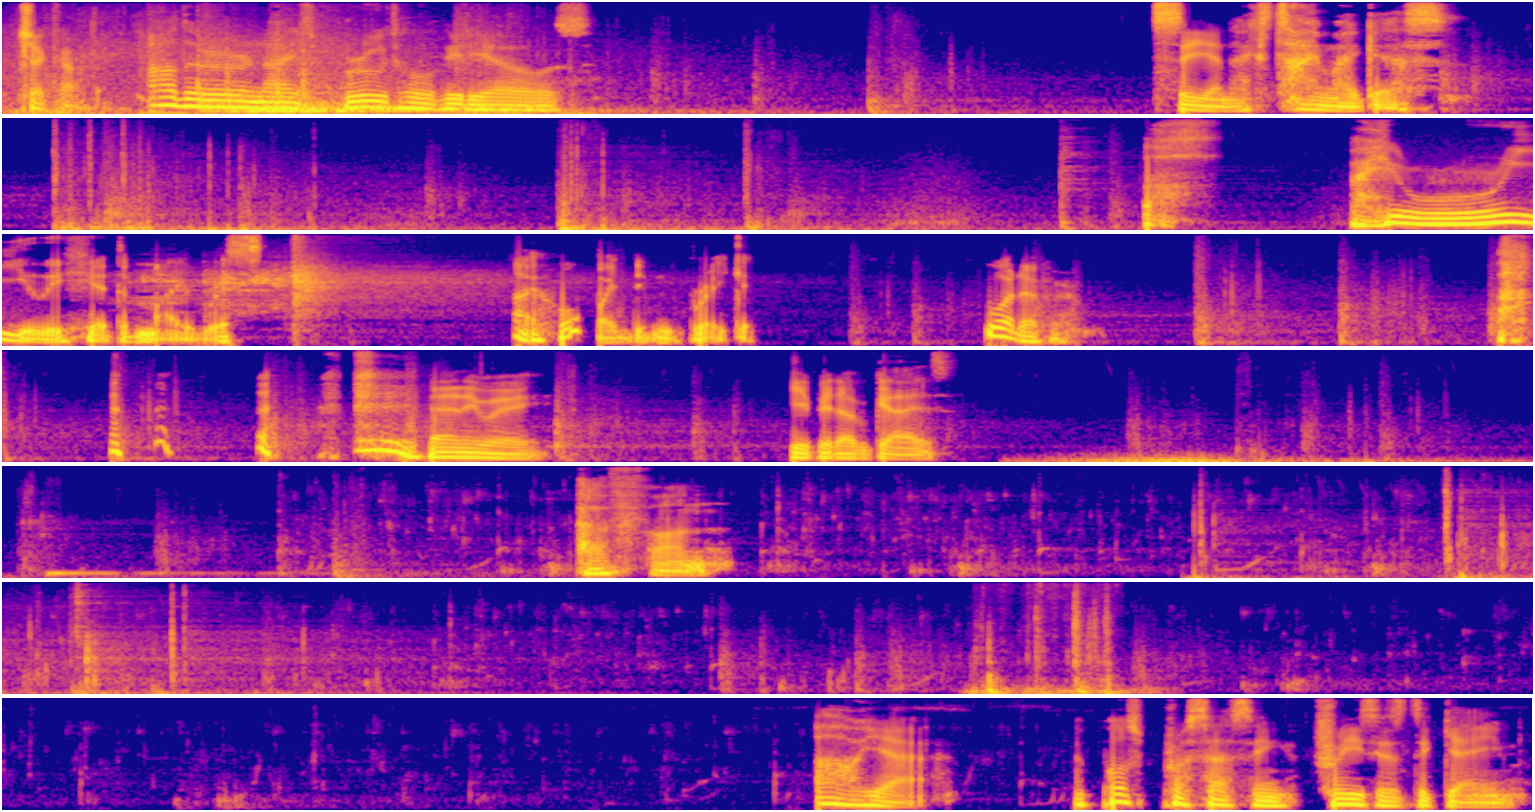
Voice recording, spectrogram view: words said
Check out other nice brutal videos. See you next time, I guess. I really hit my wrist. I hope I didn't break it. Whatever. anyway, keep it up, guys. Have fun. Oh yeah, The post-processing freezes the game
